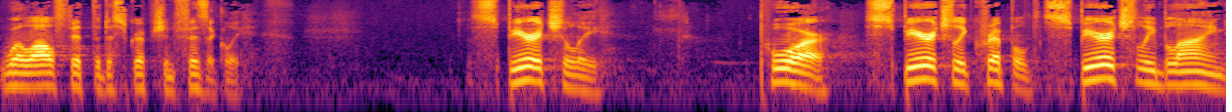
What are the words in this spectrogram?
we'll all fit the description physically. Spiritually poor, spiritually crippled, spiritually blind,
